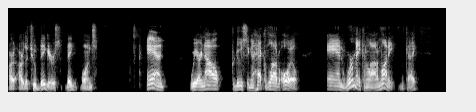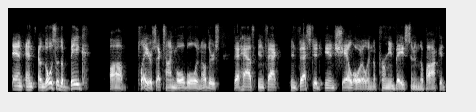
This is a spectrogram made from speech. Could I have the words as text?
are, are the two biggers, big ones. And we are now producing a heck of a lot of oil and we're making a lot of money. Okay. And and, and those are the big uh, players, ExxonMobil and others, that have in fact invested in shale oil in the Permian Basin and the Bakken.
